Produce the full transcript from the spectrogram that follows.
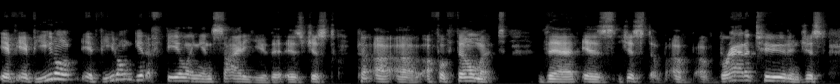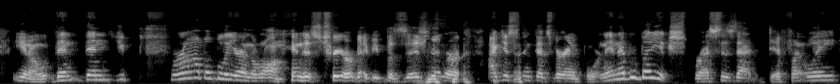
If if you don't if you don't get a feeling inside of you that is just a, a, a fulfillment that is just of, of, of, gratitude and just you know then then you probably are in the wrong industry or maybe position or i just think that's very important. And everybody expresses that differently.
